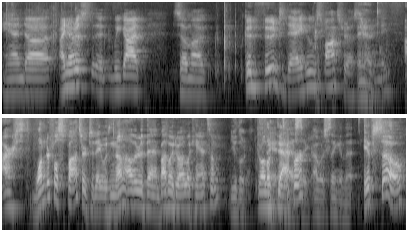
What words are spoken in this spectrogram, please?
And uh, I noticed that we got some uh, good food today. Who sponsored us, Man. Randy? Our wonderful sponsor today was none other than, by the way, do I look handsome? You look. Do I look dapper? fantastic. I was thinking that. If so,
